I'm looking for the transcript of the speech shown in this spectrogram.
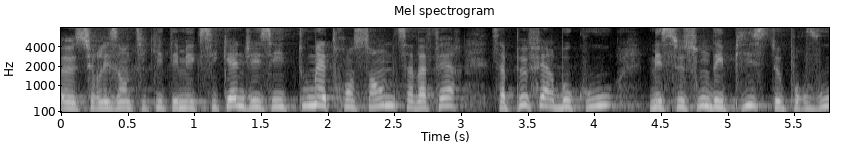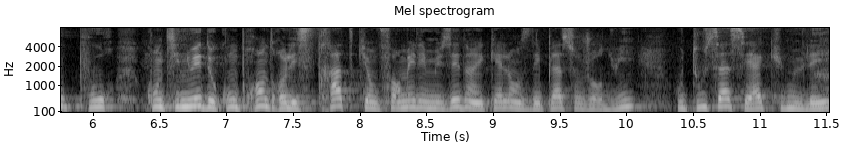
euh, sur les antiquités mexicaines. J'ai essayé de tout mettre ensemble. Ça, va faire, ça peut faire beaucoup, mais ce sont des pistes pour vous pour continuer de comprendre les strates qui ont formé les musées dans lesquels on se déplace aujourd'hui, où tout ça s'est accumulé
